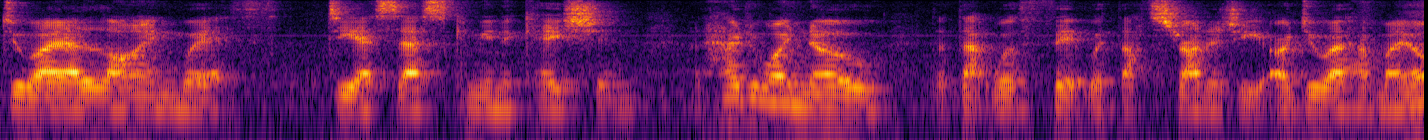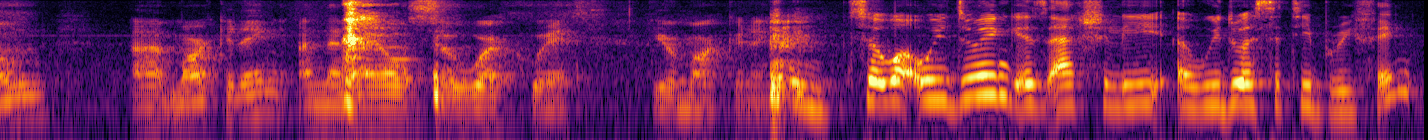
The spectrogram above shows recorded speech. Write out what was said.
do I align with DSS communication, and how do I know that that will fit with that strategy, or do I have my own uh, marketing and then I also work with your marketing? So what we're doing is actually uh, we do a city briefing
